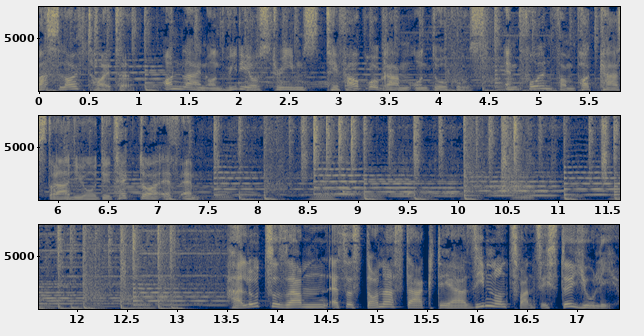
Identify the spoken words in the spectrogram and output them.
Was läuft heute? Online- und Videostreams, TV-Programm und Dokus. Empfohlen vom Podcast Radio Detektor FM. Hallo zusammen, es ist Donnerstag, der 27. Juli.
